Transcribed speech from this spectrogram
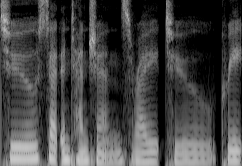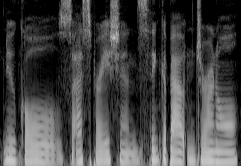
to set intentions, right? To create new goals, aspirations, think about and journal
